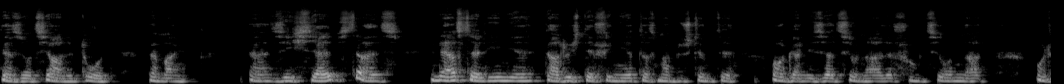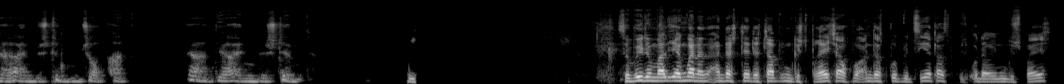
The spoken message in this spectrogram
der soziale Tod, wenn man äh, sich selbst als in erster Linie dadurch definiert, dass man bestimmte organisationale Funktionen hat oder einen bestimmten Job hat, ja, der einen bestimmt. So wie du mal irgendwann an anderer Stelle, ich glaube im Gespräch auch woanders publiziert hast oder im Gespräch,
